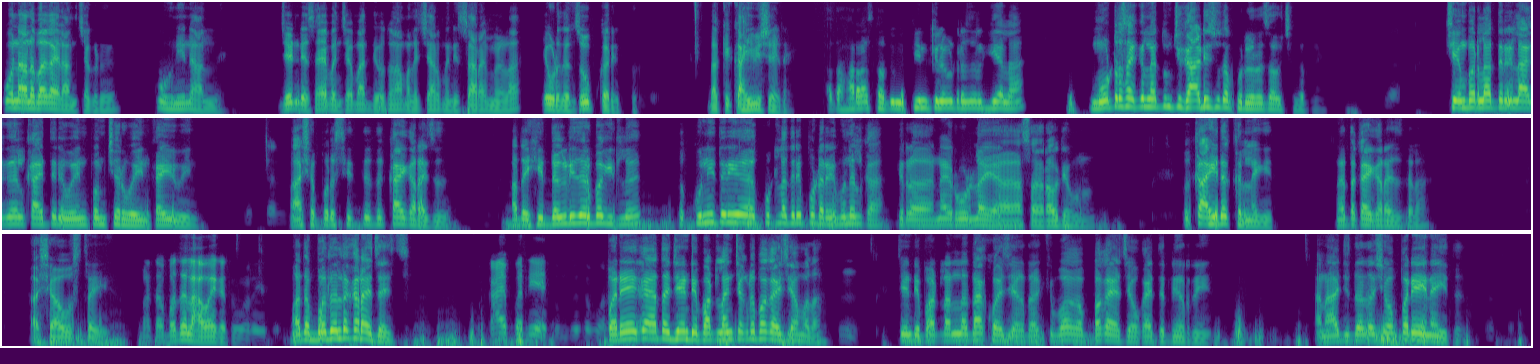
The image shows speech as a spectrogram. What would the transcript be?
कोण आलं बघायला आमच्याकडं? कोणी नाही आलं नाही. झेंडे साहेबांच्या माध्यमातून आम्हाला चार महिने चारा मिळाला. एवढं त्यांचं उपकार येतो बाकी काही विषय नाही. आता हा रस्ता तुम्ही तीन किलोमीटर जर गेला मोटरसायकल नाही तुमची गाडी सुद्धा फोरवर जाऊ शकत नाही. चेंबरला तरी लागेल काहीतरी होईन पंक्चर होईन काही होईन. अशा परिस्थितीत काय करायचं? आता ही दगडी जर बघितलं तर कुणीतरी कुठला तरी पुढारी म्हणेल का की नाही रोडला या असा राहू दे म्हणून. पण काही दखल नाही घेत. आता काय करायचं त्याला? अशा अवस्था आहे. आता बदल हवाय का तुम्हाला आता बदल तर करायचाच काय पर्याय पर्याय काय आता झेंडे पाटलांच्याकडे बघायचे आम्हाला. झेंडे पाटलांना दाखवायचे एकदा की बघा बघायचे हो काहीतरी निर्णय. आणि अजितदादा शिवाय पर्याय नाही इथं.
